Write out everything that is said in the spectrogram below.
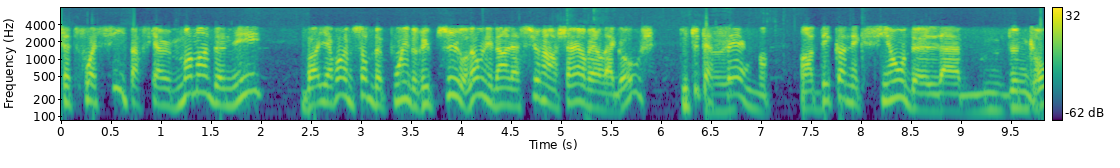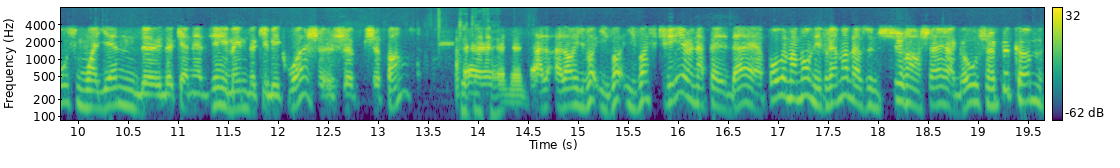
cette fois-ci, parce qu'à un moment donné, il va y avoir une sorte de point de rupture. Là, on est dans la surenchère vers la gauche, qui est tout à fait en déconnexion de la d'une grosse moyenne de, Canadiens et même de Québécois, je, je, pense. Euh, alors, il va, il va, il va se créer un appel d'air. Pour le moment, on est vraiment dans une surenchère à gauche, un peu comme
